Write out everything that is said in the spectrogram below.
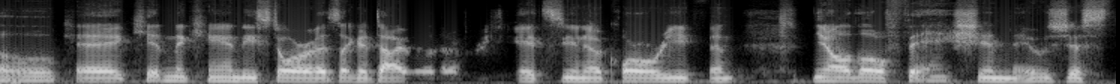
okay, kid in a candy store as like a diver that appreciates, you know, coral reef and you know, little fish, and it was just.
